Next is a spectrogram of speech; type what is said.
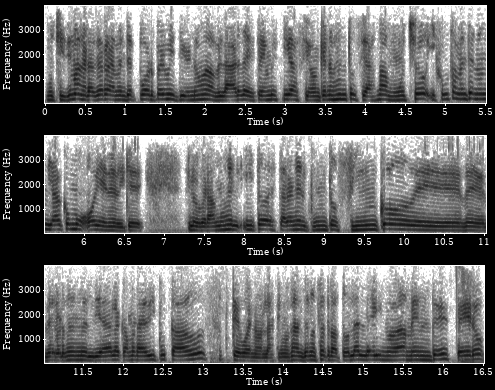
muchísimas gracias realmente por permitirnos hablar de esta investigación que nos entusiasma mucho y justamente en un día como hoy en el que logramos el hito de estar en el punto 5 de, del orden del día de la Cámara de Diputados, que bueno, lastimosamente no se trató la ley nuevamente, pero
